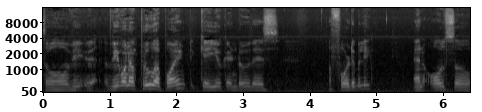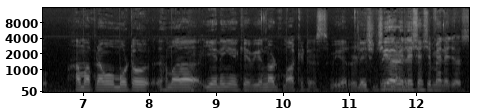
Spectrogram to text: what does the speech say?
تو we want prove a point کہ you can do this affordably and also ہم اپنا وہ موٹو ہمارا یہ نہیں ہے کہ we are not marketers we are relation we are relationship managers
